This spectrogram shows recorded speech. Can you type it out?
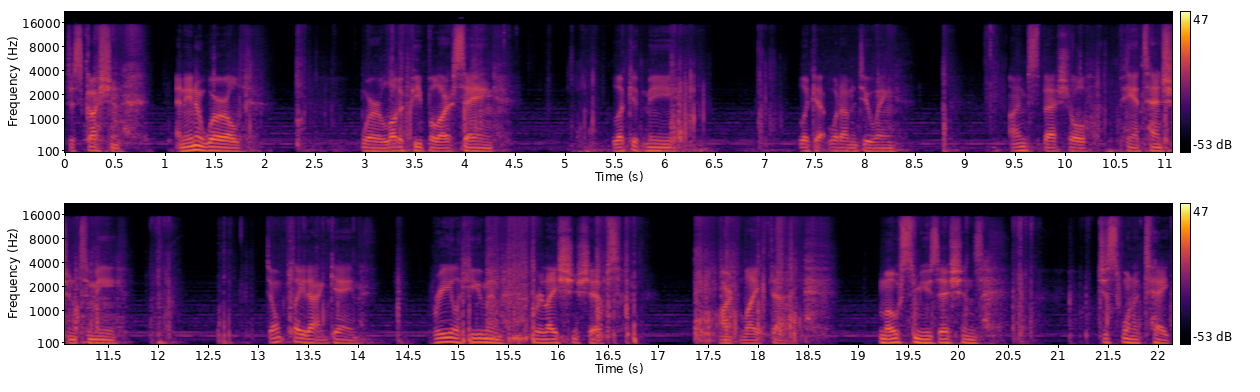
discussion. And in a world where a lot of people are saying, look at me, look at what I'm doing, I'm special, pay attention to me. Don't play that game. Real human relationships aren't like that. Most musicians just want to take.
